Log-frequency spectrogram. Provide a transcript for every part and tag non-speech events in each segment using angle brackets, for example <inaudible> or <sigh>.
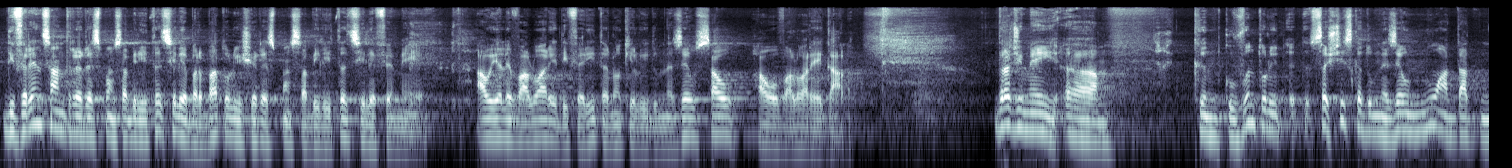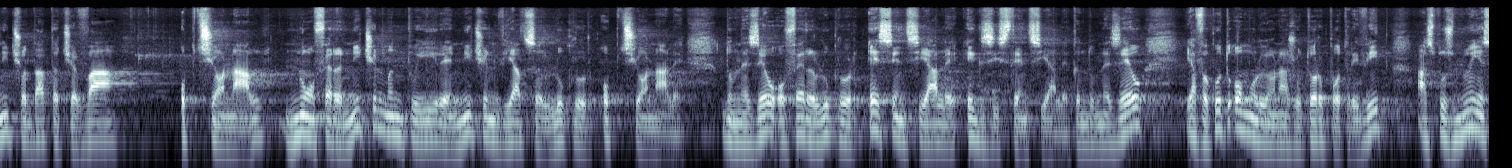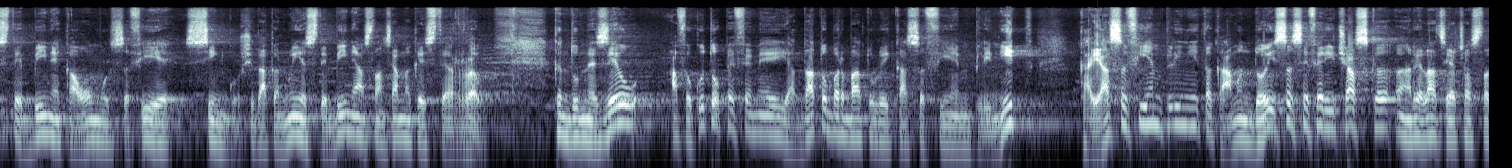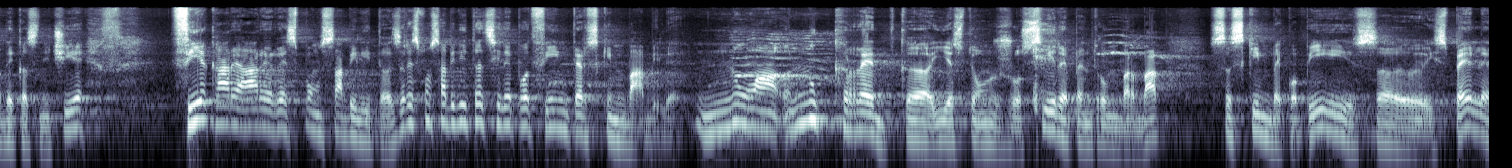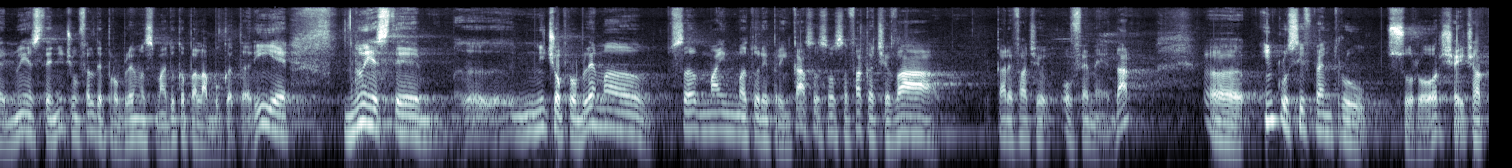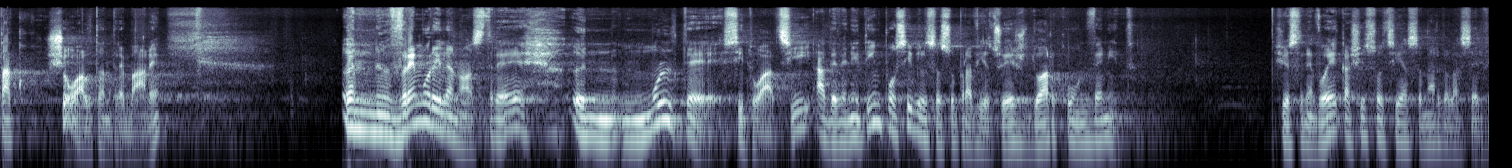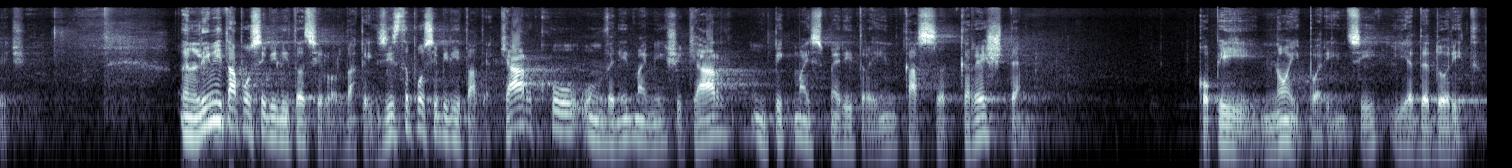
Diferența între responsabilitățile bărbatului și responsabilitățile femeii au ele valoare diferită în ochii lui Dumnezeu sau au o valoare egală? Dragii mei, uh, când cuvântul, să știți că Dumnezeu nu a dat niciodată ceva opțional, nu oferă nici în mântuire, nici în viață lucruri opționale. Dumnezeu oferă lucruri esențiale, existențiale. Când Dumnezeu i-a făcut omului un ajutor potrivit, a spus nu este bine ca omul să fie singur și dacă nu este bine, asta înseamnă că este rău. Când Dumnezeu a făcut-o pe femeie, i-a dat-o bărbatului ca să fie împlinit, ca ea să fie împlinită, ca amândoi să se fericească în relația aceasta de căsnicie, fiecare are responsabilități. Responsabilitățile pot fi interschimbabile. Nu, a, nu cred că este o înjosire pentru un bărbat să schimbe copiii, să îi spele, nu este niciun fel de problemă să mai ducă pe la bucătărie, nu este uh, nicio problemă să mai măture prin casă sau să facă ceva care face o femeie. Dar uh, inclusiv pentru surori, și aici atac și o altă întrebare. În vremurile noastre, în multe situații, a devenit imposibil să supraviețuiești doar cu un venit. Și este nevoie ca și soția să meargă la servici. În limita posibilităților, dacă există posibilitatea, chiar cu un venit mai mic și chiar un pic mai smerit trăind, ca să creștem copiii noi, părinții, e de dorit.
